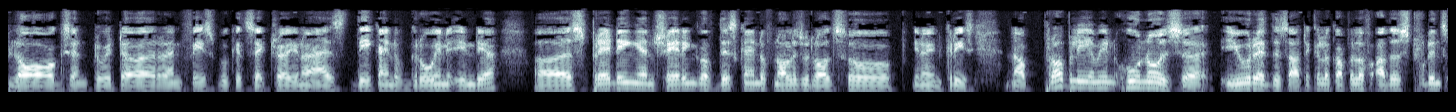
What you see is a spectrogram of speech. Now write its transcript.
blogs and Twitter and Facebook, etc., you know, as they kind of grow in India, uh, spreading and sharing of this kind of knowledge will also, you know, increase. Now, probably, I mean, who knows, uh, you read this article, a couple of other students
